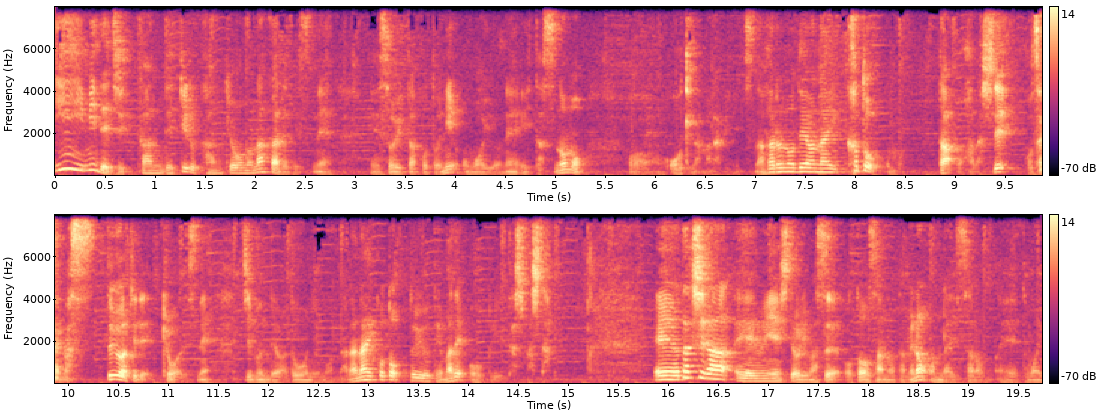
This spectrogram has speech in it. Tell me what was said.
いい意味で実感できる環境の中でですね、えそういったことに思いをね致すのも大きな学びにつながるのではないかと思ったお話でございます。というわけで今日はですね自分ではどうにもならないことというテーマでお送りいたしました。えー、私が、えー、運営しておりますお父さんのためのオンラインサロン、えー、ともい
